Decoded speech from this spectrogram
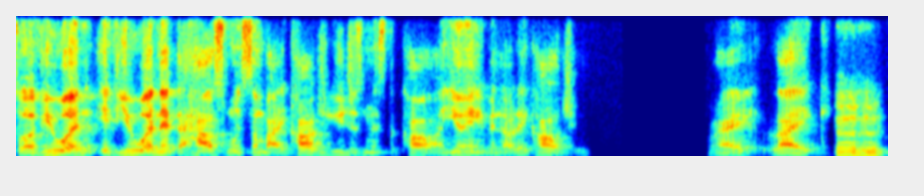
so if you wasn't if you wasn't at the house when somebody called you, you just missed the call and you didn't even know they called you. Right? Like mm-hmm.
